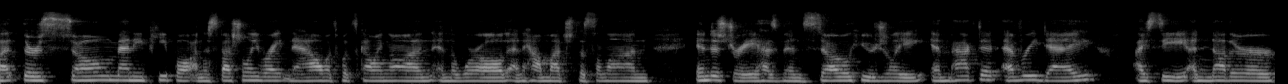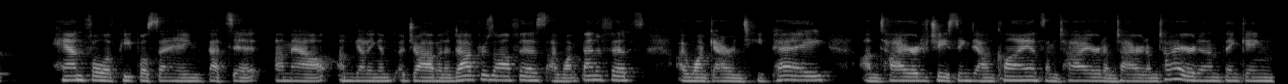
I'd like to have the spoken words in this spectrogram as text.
but there's so many people and especially right now with what's going on in the world and how much the salon industry has been so hugely impacted every day i see another handful of people saying, That's it, I'm out. I'm getting a, job in a doctor's office. I want benefits. I want guaranteed pay. I'm tired of chasing down clients. I'm tired, I'm tired, I'm tired. And I'm thinking,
